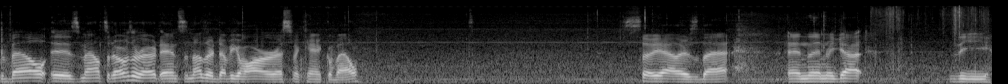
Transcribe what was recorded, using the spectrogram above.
the bell is mounted over the road and it's another WRS mechanical bell. So yeah, there's that. And then we got the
